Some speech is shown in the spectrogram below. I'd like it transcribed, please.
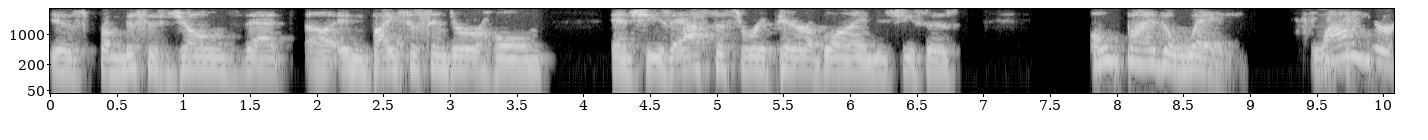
is from Mrs. Jones that uh, invites us into her home and she's asked us to repair a blind and she says, oh, by the way, while you're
